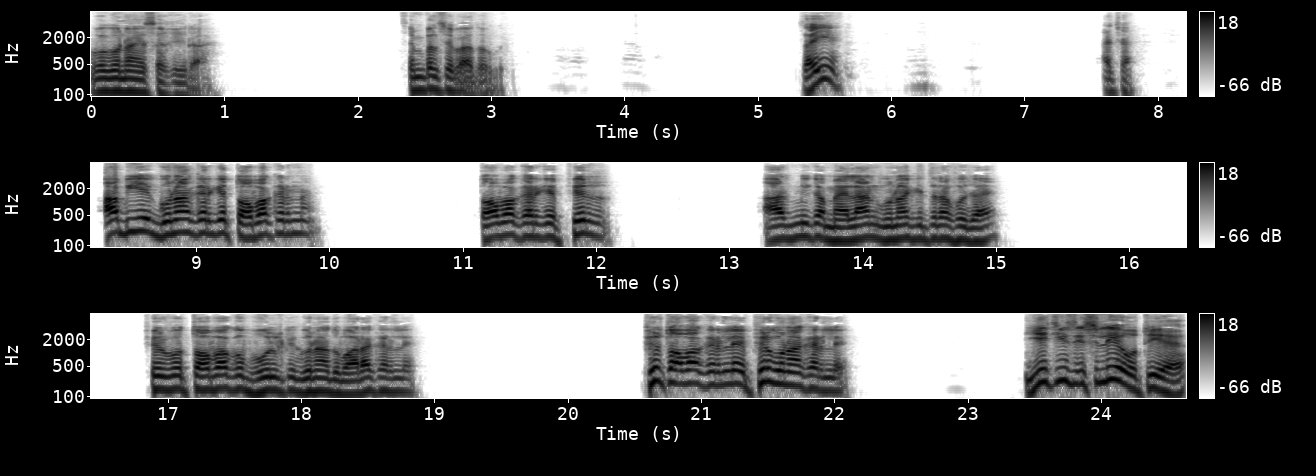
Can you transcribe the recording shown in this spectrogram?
وہ گناہ صغیرہ ہے۔ سمپل سی بات ہو گئی۔ صحیح ہے؟ اچھا اب یہ گناہ کر کے توبہ کرنا۔ توبہ کر کے پھر آدمی کا میلان گناہ کی طرف ہو جائے۔ پھر وہ توبہ کو بھول کے گناہ دوبارہ کر لے۔ پھر توبہ کر لے، پھر گناہ کر لے۔ یہ چیز اس لیے ہوتی ہے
